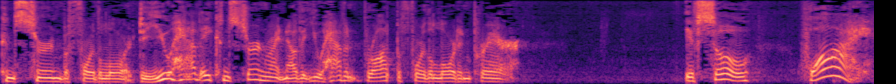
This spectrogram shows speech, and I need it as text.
concern before the Lord? Do you have a concern right now that you haven't brought before the Lord in prayer? If so, why?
